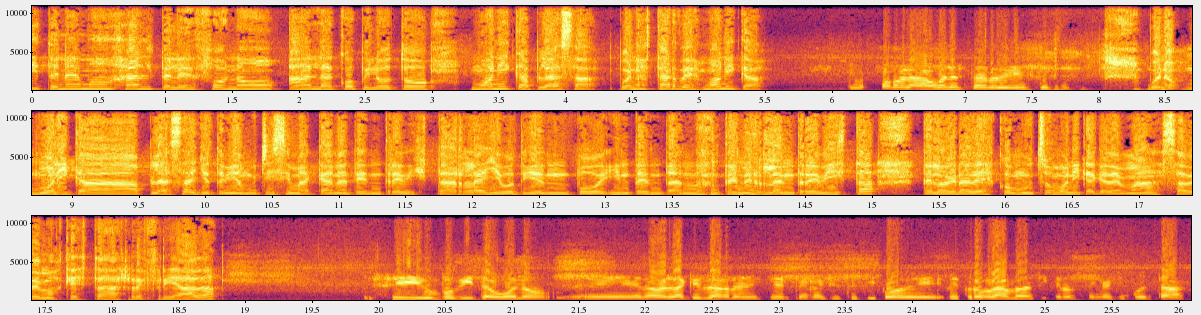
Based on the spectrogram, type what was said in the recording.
Y tenemos al teléfono a la copiloto Mónica Plaza. Buenas tardes, Mónica. Hola, buenas tardes. Bueno, Mónica Plaza, yo tenía muchísima ganas de entrevistarla, llevo tiempo intentando tener la entrevista, te lo agradezco mucho, Mónica, que además sabemos que estás resfriada. Sí, un poquito, bueno, eh, la verdad que es de agradecer que hagáis este tipo de, programas y que nos tengáis en cuenta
